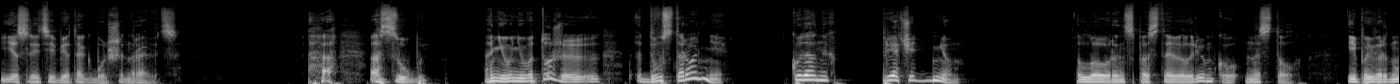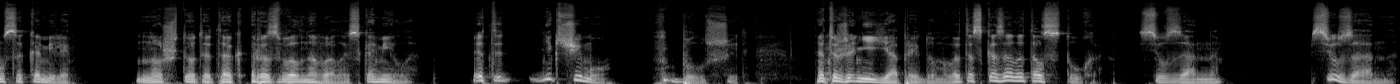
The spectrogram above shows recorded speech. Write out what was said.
если тебе так больше нравится. А, а зубы? Они у него тоже э, двусторонние? Куда он их прячет днем? Лоуренс поставил рюмку на стол и повернулся к Камиле. «Ну что ты так разволновалась, Камила? Это ни к чему. Булшит. Это же не я придумал, это сказала толстуха. Сюзанна. Сюзанна.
